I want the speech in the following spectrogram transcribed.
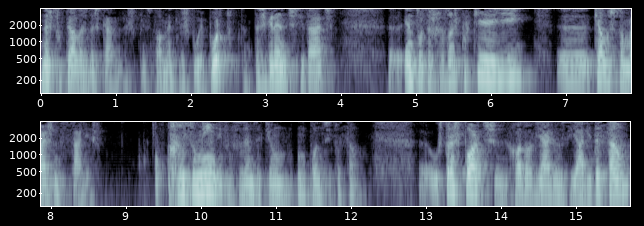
nas tutelas das câmaras, principalmente Lisboa e Porto, portanto, das grandes cidades, eh, entre outras razões, porque é aí eh, que elas são mais necessárias. Resumindo, e fazemos aqui um, um ponto de situação. Eh, os transportes rodoviários e a habitação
